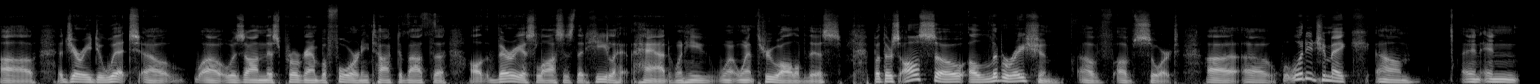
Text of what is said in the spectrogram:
Uh, Jerry DeWitt uh, was on this program before, and he talked about the, the various losses that he had when he went, through all of this, but there's also a liberation of of sort. Uh, uh, what did you make um, in, in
